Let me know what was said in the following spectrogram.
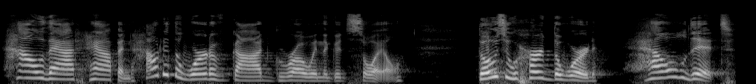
how that happened. How did the word of God grow in the good soil? Those who heard the word held it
